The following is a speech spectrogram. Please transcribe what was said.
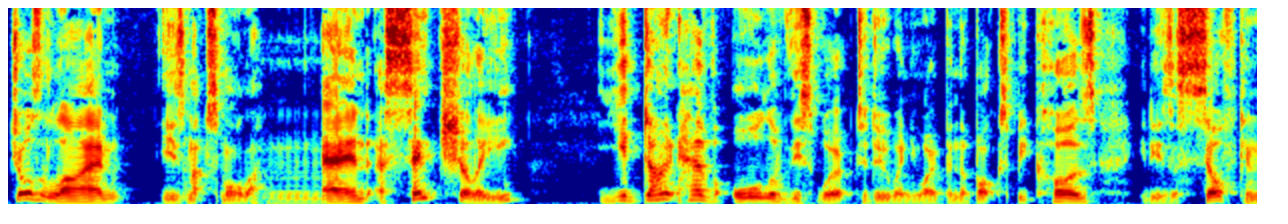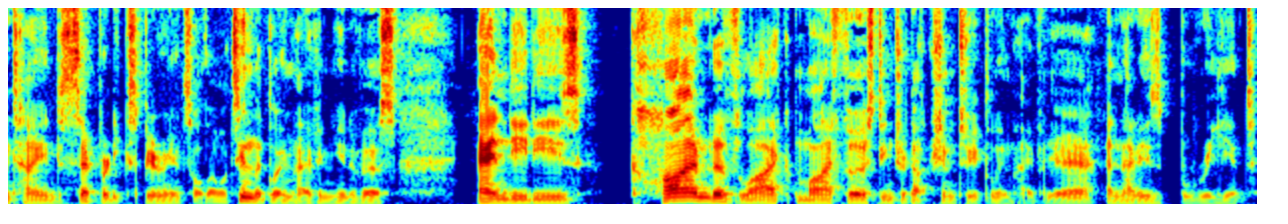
Jaws of the Lion is much smaller, and essentially you don't have all of this work to do when you open the box because it is a self-contained, separate experience. Although it's in the Gloomhaven universe, and it is kind of like my first introduction to Gloomhaven. Yeah. and that is brilliant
